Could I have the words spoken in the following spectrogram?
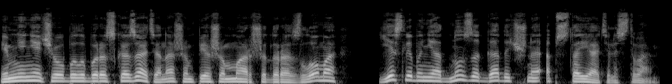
И мне нечего было бы рассказать о нашем пешем марше до разлома, если бы не одно загадочное обстоятельство.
